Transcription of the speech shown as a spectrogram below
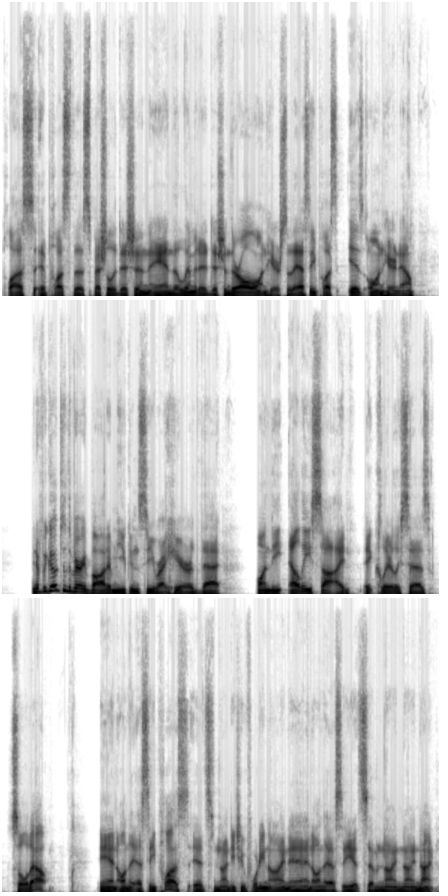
plus uh, plus the special edition and the limited edition, they're all on here. So the SE plus is on here now. And if we go to the very bottom, you can see right here that on the LE side, it clearly says sold out. And on the SE plus, it's 92.49 and on the SE it's 79.99.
